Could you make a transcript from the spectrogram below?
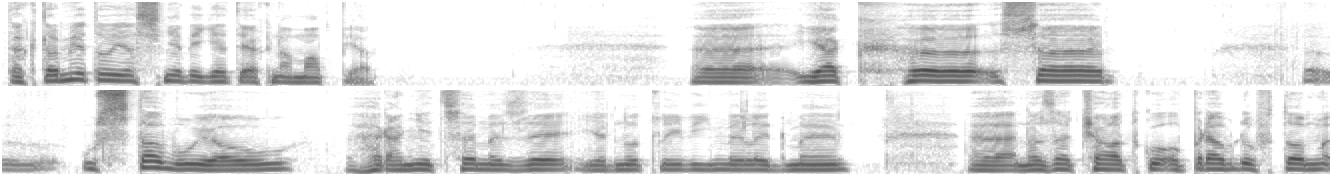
tak tam je to jasně vidět, jak na mapě. Eh, jak eh, se eh, ustavují hranice mezi jednotlivými lidmi. Na začátku opravdu v tom,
